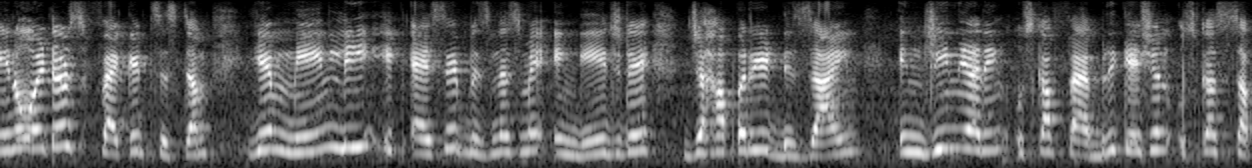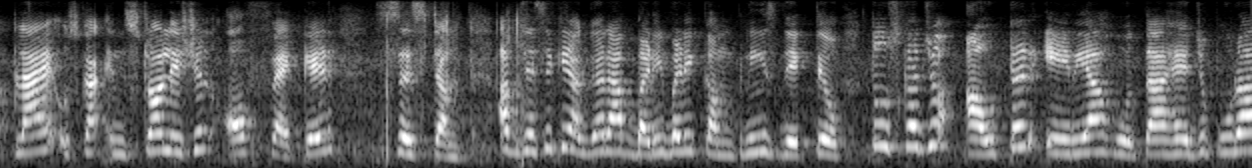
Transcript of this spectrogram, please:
Innovators facade system, ये मेनली एक ऐसे बिज़नेस में एंगेज्ड है, जहाँ पर ये डिज़ाइन इंजीनियरिंग उसका फैब्रिकेशन उसका सप्लाई उसका इंस्टॉलेशन ऑफ़ फैकेट सिस्टम अब जैसे कि अगर आप बड़ी बड़ी कंपनीज़ देखते हो तो उसका जो आउटर एरिया होता है, जो पूरा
